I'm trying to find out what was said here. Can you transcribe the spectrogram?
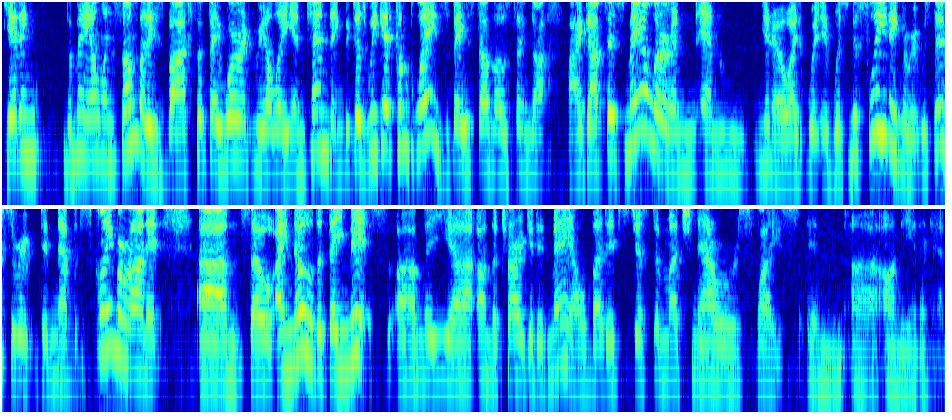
getting the mail in somebody's box that they weren't really intending because we get complaints based on those things. I got this mailer and, and you know, it, it was misleading or it was this or it didn't have the disclaimer on it. Um, so I know that they miss on the, uh, on the targeted mail, but it's just a much narrower slice in, uh, on the internet.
